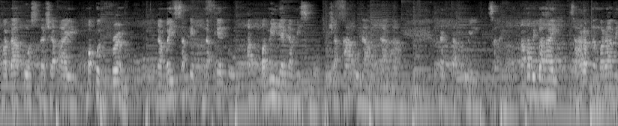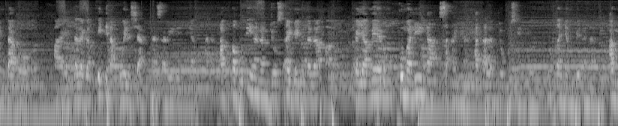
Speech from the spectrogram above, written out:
matapos na siya ay makonfirm na may sakit na keto, ang pamilya niya mismo siyang kauna-unahang nagtakwil sa kanya. Mga kapitbahay, sa harap ng maraming tao, ay talagang itinakwil siya na sarili niya. Ang kabutihan ng Diyos ay gayon na lamang, kaya merong kumalina sa kanya at alam niyo kung sino yung kanyang bianan ang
